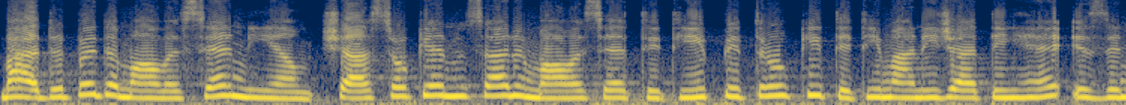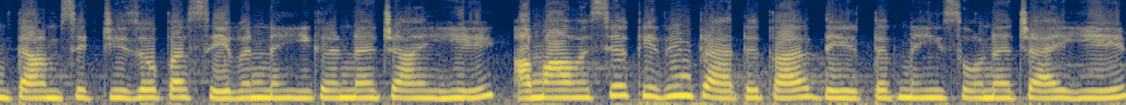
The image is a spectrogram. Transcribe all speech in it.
भाद्रपद अमावस्या नियम। शास्त्रों के अनुसार अमावस्या तिथि पितरों की तिथि मानी जाती है। इस दिन तामसिक चीज़ों का सेवन नहीं करना चाहिए। अमावस्या के दिन प्रातःकाल देर तक नहीं सोना चाहिए।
